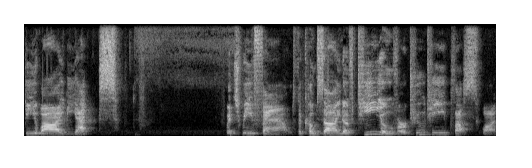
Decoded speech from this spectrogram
dy dx, which we've found, the cosine of t over 2t plus 1.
